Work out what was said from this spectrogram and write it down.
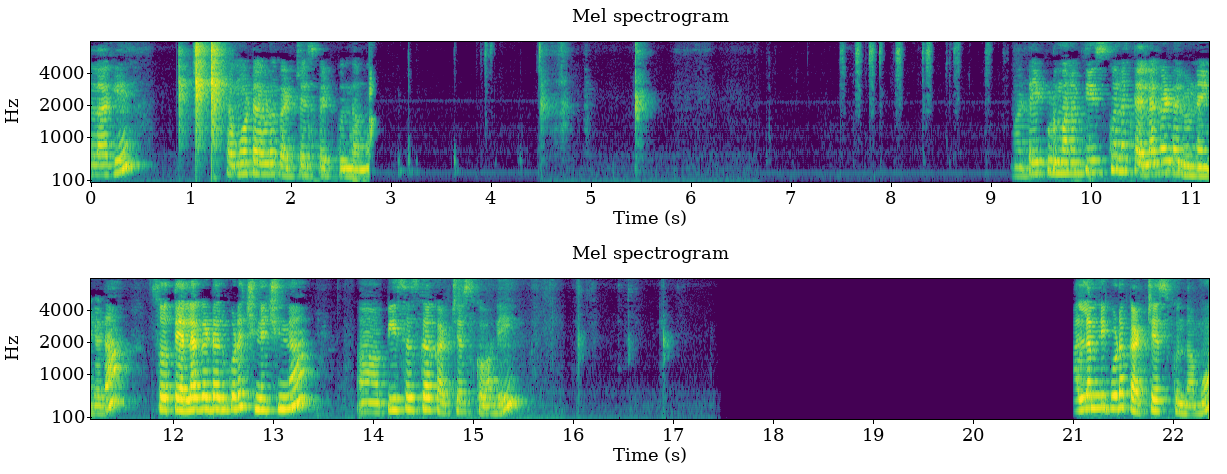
అలాగే టమోటా కూడా కట్ చేసి పెట్టుకుందాము. అంటే ఇప్పుడు మనం తీసుకున్న తెల్లగడ్డలు ఉన్నాయి కదా సో తెల్లగడ్డలు కూడా చిన్న చిన్న పీసెస్గా కట్ చేసుకోవాలి. అల్లంని కూడా కట్ చేసుకుందాము.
